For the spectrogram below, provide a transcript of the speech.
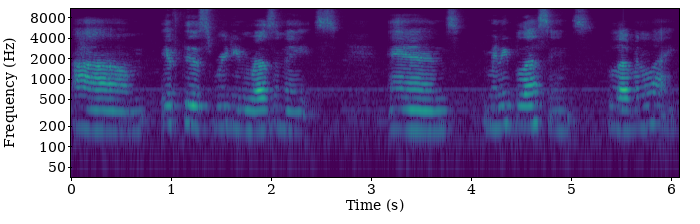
um, if this reading resonates. And many blessings. Love and light.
